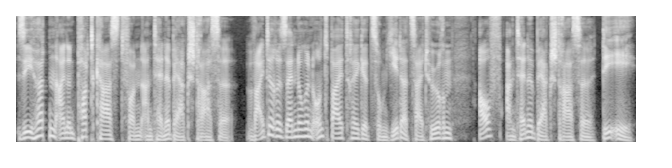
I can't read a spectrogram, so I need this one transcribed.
Sie hörten einen Podcast von Antenne Bergstraße. Weitere Sendungen und Beiträge zum jederzeit hören auf antennebergstraße.de.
